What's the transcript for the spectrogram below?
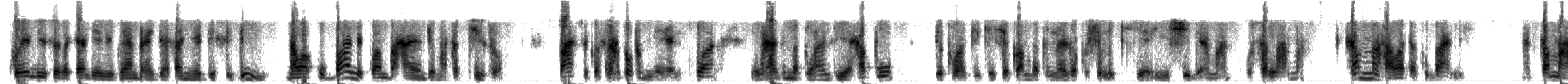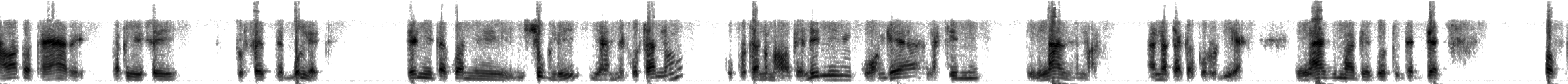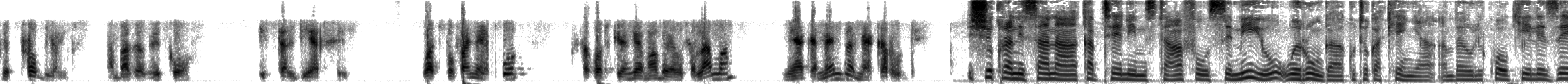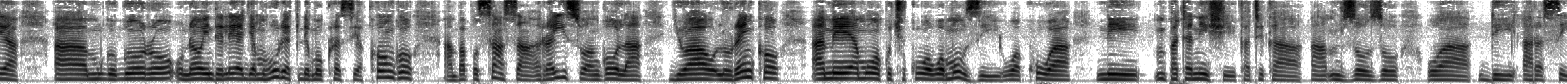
kweli serikali ya Uganda haijafanya ABCD, na wakubali kwamba hayo ndio matatizo, basi kwa sababu tumeelewa, lazima tuanzie hapo ndio tuhakikishe kwamba tunaweza kushughulikia hii shida ya usalama. Kama hawatakubali na kama hawako tayari, what we say to face the bullet, then itakuwa ni shughuli ya mikutano, kukutana mahotelini, kuongea, lakini lazima, anataka kurudia, lazima they go to the depth of the problems ambazo ziko Eastern DRC. Wasipofanya hivyo, tutakuwa tukiongea mambo ya usalama miaka nenda miaka rudi. Shukrani sana Kapteni mstaafu Semiyu Werunga kutoka Kenya, ambaye ulikuwa ukielezea uh, mgogoro unaoendelea Jamhuri ya Kidemokrasia ya Kongo, ambapo sasa rais wa Angola Joao Lourenco ameamua kuchukua uamuzi wa kuwa ni mpatanishi katika uh, mzozo wa DRC.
